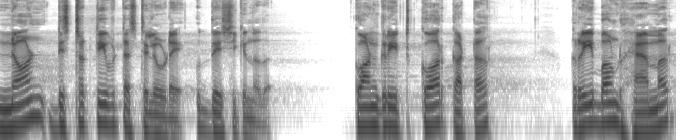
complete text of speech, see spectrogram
നോൺ ഡിസ്ട്രക്റ്റീവ് ടെസ്റ്റിലൂടെ ഉദ്ദേശിക്കുന്നത്. Concrete core cutter rebound hammer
